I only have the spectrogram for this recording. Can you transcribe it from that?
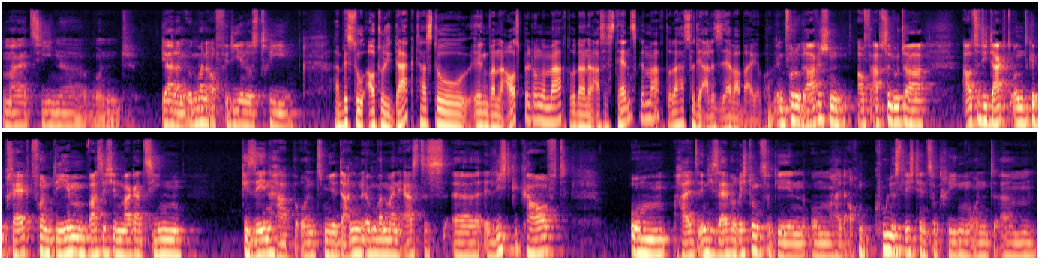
Magazine und ja, dann irgendwann auch für die Industrie. Bist du Autodidakt? Hast du irgendwann eine Ausbildung gemacht oder eine Assistenz gemacht oder hast du dir alles selber beigebracht? Im Fotografischen auf absoluter Autodidakt und geprägt von dem, was ich in Magazinen gesehen habe und mir dann irgendwann mein erstes äh, Licht gekauft, um halt in dieselbe Richtung zu gehen, um halt auch ein cooles Licht hinzukriegen und ähm,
